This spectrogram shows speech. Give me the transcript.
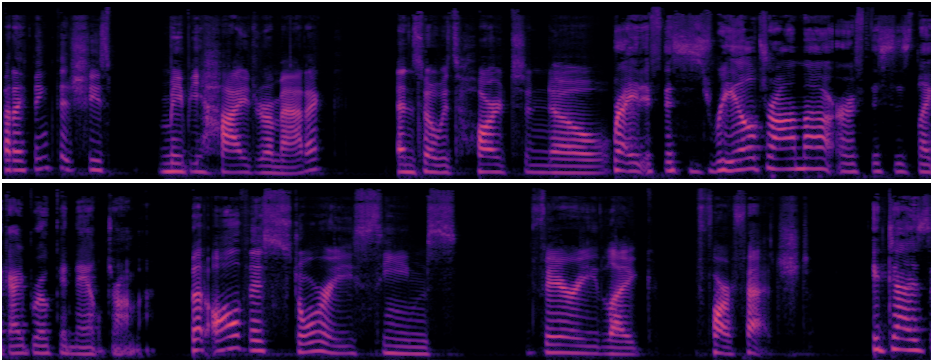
but I think that she's maybe high dramatic. And so it's hard to know. Right. If this is real drama or if this is like I broke a nail drama. But all this story seems very like far fetched. It does.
